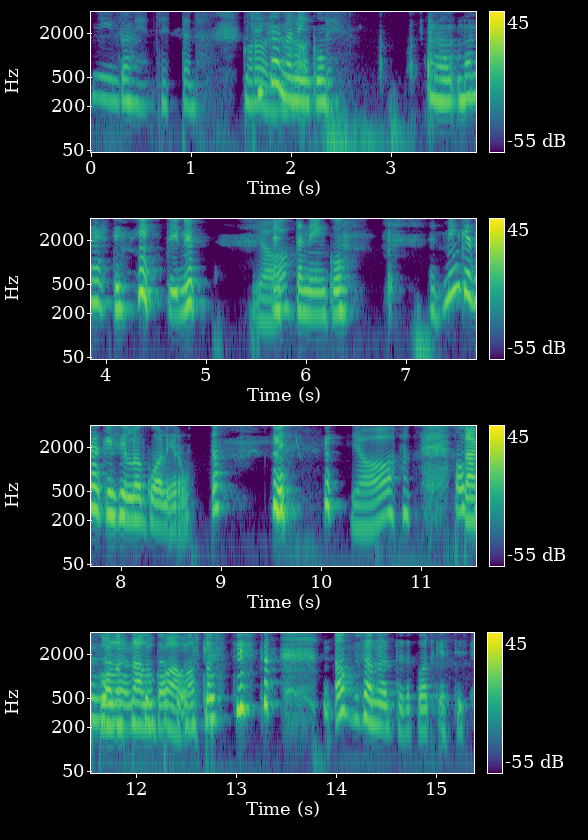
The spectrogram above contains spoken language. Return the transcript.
Niinpä. Niin sitten sitä mä niinku-. Mä oon monesti miettinyt, Joo, että niinku, että minkä takia silloin kuoli Rutta. joo. Sä kuulostaa lupaavalta. Podcastista? Onko sanonut tätä podcastista?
